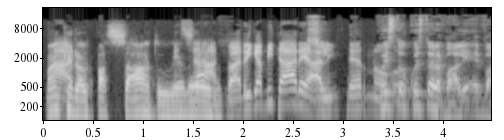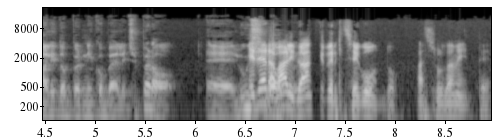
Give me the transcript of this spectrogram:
ma anche Ah, dal passato. Esatto, a ricapitare Sì, all'interno Questo, questo era vali- è valido per Nico Bellic, però eh, ed era valido anche per il secondo, assolutamente. Eh,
